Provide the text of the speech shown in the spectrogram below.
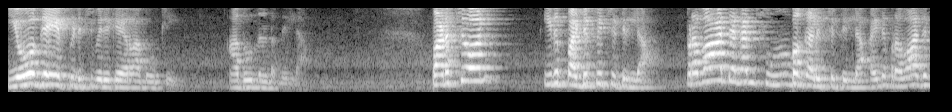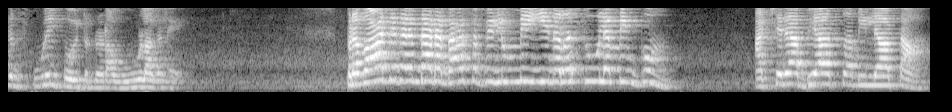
യോഗയെ പിടിച്ചു വരിക കയറാൻ നോക്കി. അതും നടന്നില്ല. പടച്ചോൻ ഇത് പഠിപ്പിച്ചിട്ടില്ല. പ്രവാചകൻ സൂമ്പ കളിച്ചിട്ടില്ല. അതിന്റെ പ്രവാചകൻ സ്കൂളിൽ പോയിട്ടുണ്ടോടാ ഊളകളെ? പ്രവാചകൻ എന്താണ്. അക്ഷരാഭ്യാസമില്ലാത്ത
